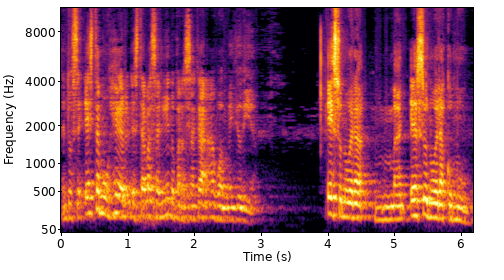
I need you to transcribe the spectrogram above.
Entonces esta mujer estaba saliendo para sacar agua a mediodía. Eso no era, eso no era común.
